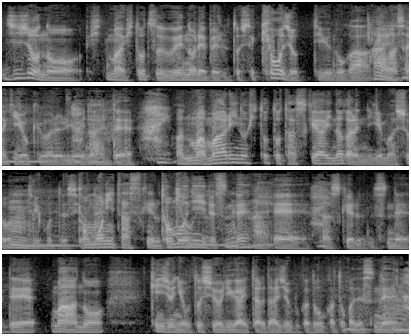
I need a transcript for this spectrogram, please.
自助のまあ一つ上のレベルとして共助っていうのが、はい、まあ最近よく言われるようになって、はい、あのまあ周りの人と助け合いながら逃げましょうっていうことですよね。共に助ける共にですね、はい、えー、助けるんですね。でまああの近所にお年寄りがいたら大丈夫かどうかとかですね、うん、ま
